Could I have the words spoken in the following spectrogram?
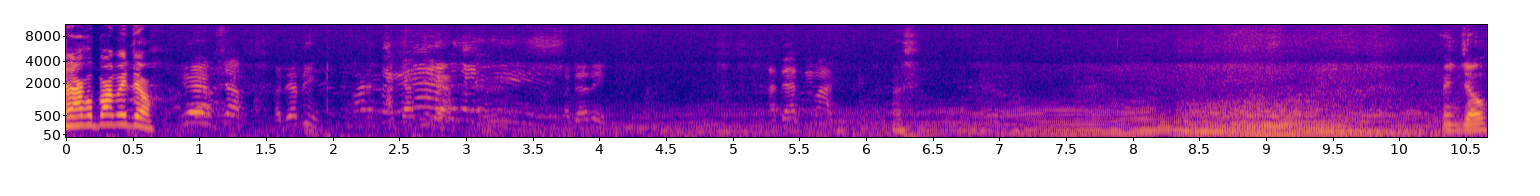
Mas aku pamit yo Iya, siap. Hati-hati. Hati-hati ya. Hati-hati. Hati-hati, Mas. Mas yang jauh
